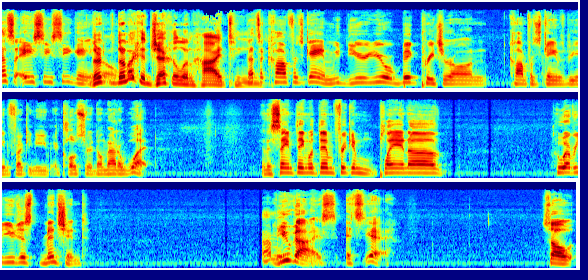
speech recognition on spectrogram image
That's an ACC game. They're though. they're like a Jekyll and Hyde team. That's a conference game. You- You're you're a big preacher on conference games being fucking even closer, no matter what. And the same thing with them freaking playing uh whoever you just mentioned. I mean, You guys, it's yeah. So,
